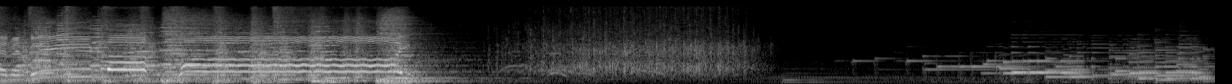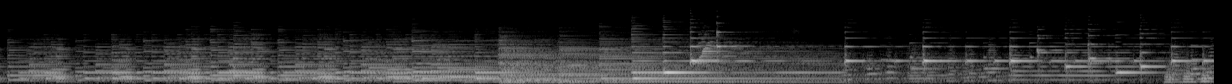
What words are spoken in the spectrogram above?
Gesehen, kann man glücklich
